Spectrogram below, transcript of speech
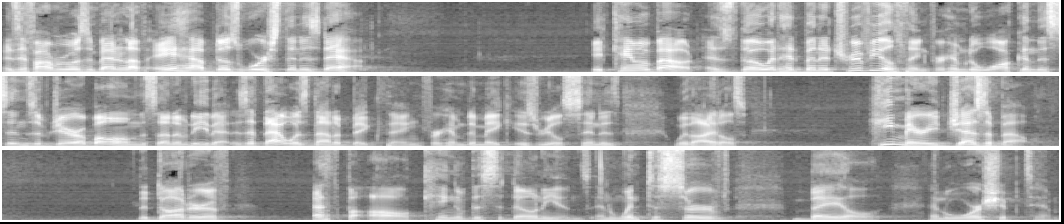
As if Omri wasn't bad enough. Ahab does worse than his dad. It came about as though it had been a trivial thing for him to walk in the sins of Jeroboam, the son of Nebat, as if that was not a big thing for him to make Israel sin with idols. He married Jezebel, the daughter of Ethbaal, king of the Sidonians, and went to serve Baal and worshiped him.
